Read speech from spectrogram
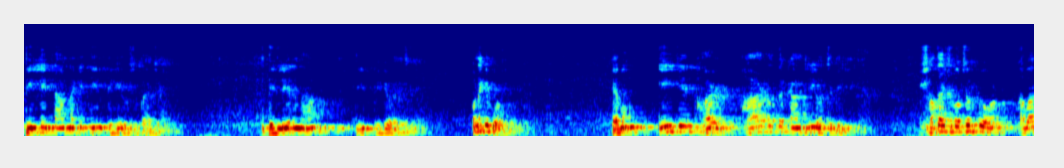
দিল্লির নাম নাকি দিল থেকে হয়েছে। দিল্লির নাম দিল থেকে হয়েছে। অনেকে বলে, এবং এই যে heart heart of the country হচ্ছে দিল্লি। সাতাইশ বছর পর আবার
